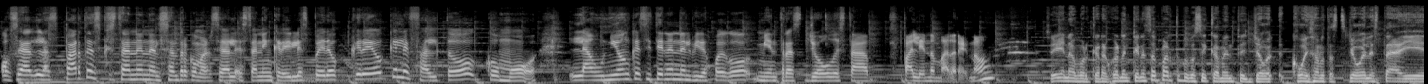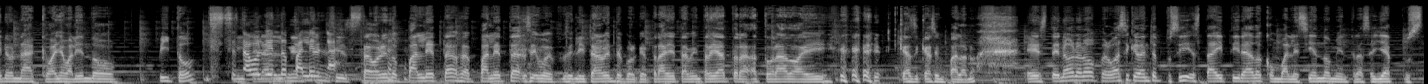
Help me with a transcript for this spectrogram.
o sea, las partes que están en el centro comercial están increíbles, pero creo que le faltó como la unión que sí tiene en el videojuego mientras Joel está paliendo madre, ¿no? Sí, no, porque recuerden que en esta parte, pues básicamente Joel, como Joel está ahí en una cabaña valiendo pito. Se está volviendo paleta. Sí, se está volviendo paleta, o sea, paleta, sí, pues, literalmente porque trae, también traía atorado ahí, casi casi un palo, ¿no? Este, no, no, no, pero básicamente, pues sí, está ahí tirado convaleciendo mientras ella, pues,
